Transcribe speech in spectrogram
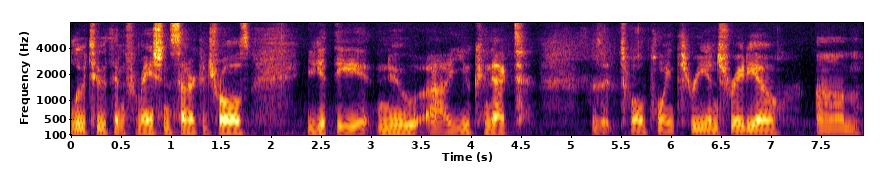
Bluetooth information center controls. You get the new uh, Uconnect, is it 12.3 inch radio? Um,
